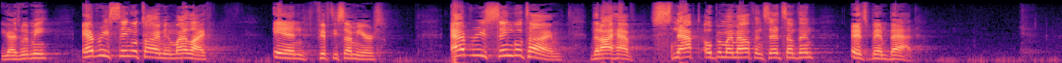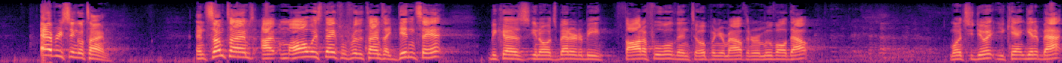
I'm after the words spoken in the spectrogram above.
You guys with me? Every single time in my life, in 50 some years, every single time that I have snapped open my mouth and said something, it's been bad. Every single time. And sometimes I'm always thankful for the times I didn't say it because, you know, it's better to be thought a fool than to open your mouth and remove all doubt. Once you do it, you can't get it back.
